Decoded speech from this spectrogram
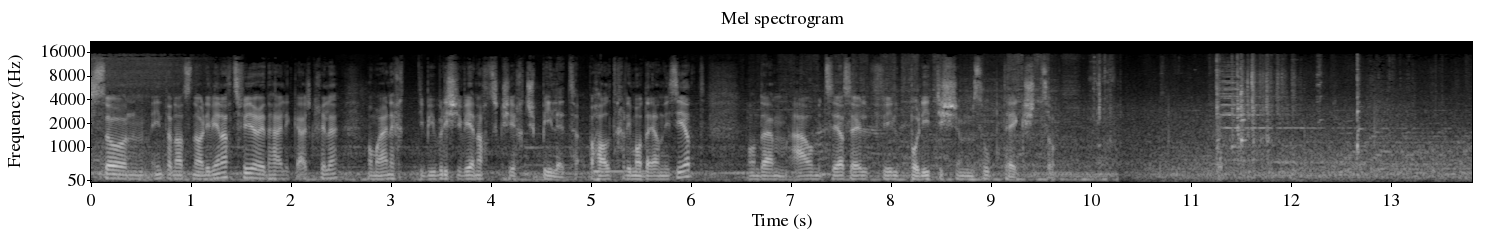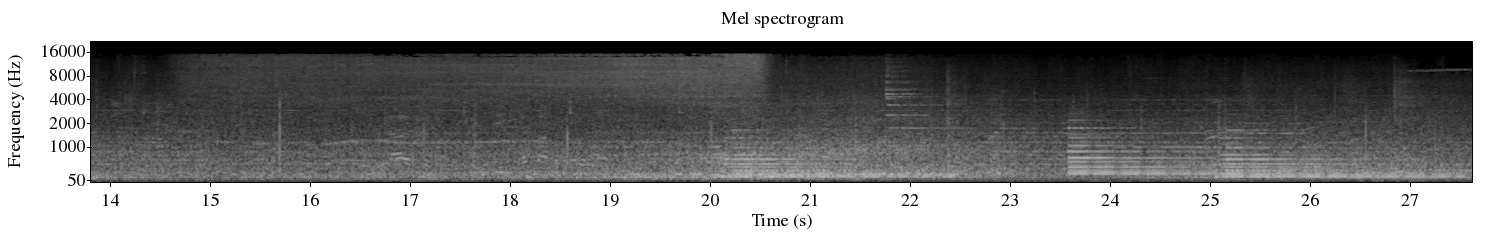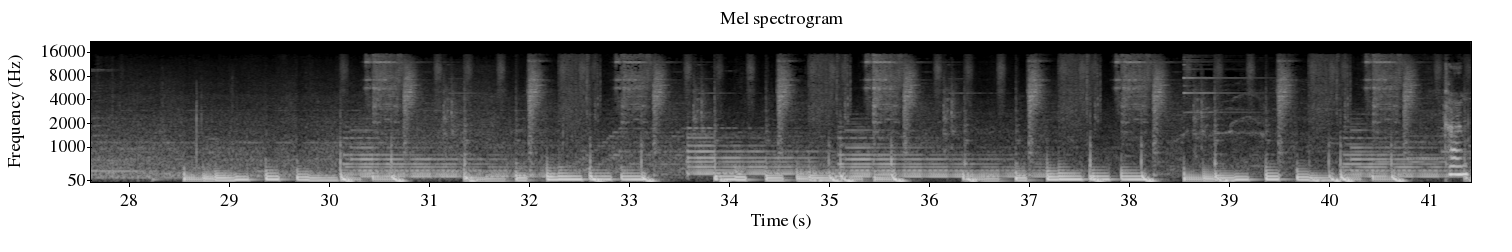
Ist so eine internationale Weihnachtsfeier in der Heilige Geistkirche, wo wir eigentlich die biblische Weihnachtsgeschichte spielen, aber halt ein bisschen modernisiert und ähm, auch mit sehr, sehr viel politischem Subtext. So.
